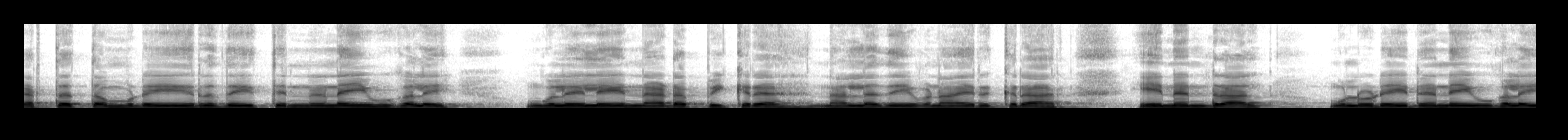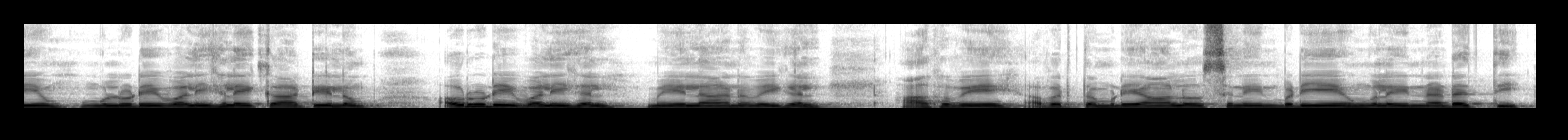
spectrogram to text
கர்த்த தம்முடைய இருதயத்தின் நினைவுகளை உங்களிலே நடப்பிக்கிற நல்ல தேவனாயிருக்கிறார். ஏனென்றால் உங்களுடைய நினைவுகளையும் உங்களுடைய வழிகளை காட்டிலும் அவருடைய வழிகள் மேலானவைகள். ஆகவே அவர் தம்முடைய ஆலோசனையின்படியே உங்களை நடத்தி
